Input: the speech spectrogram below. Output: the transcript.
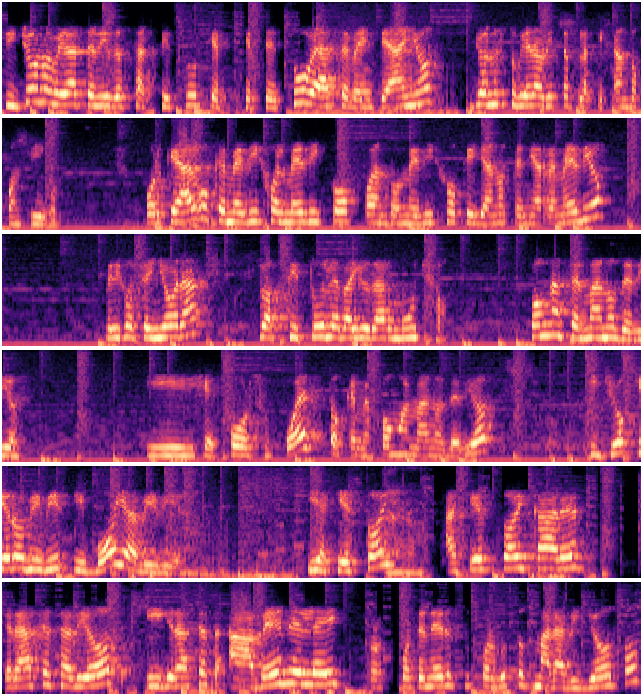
Si yo no hubiera tenido esa actitud que, que te tuve hace 20 años, yo no estuviera ahorita platicando contigo. Porque algo que me dijo el médico cuando me dijo que ya no tenía remedio, me dijo, señora, su actitud le va a ayudar mucho. Pónganse en manos de Dios. Y dije, por supuesto que me pongo en manos de Dios y yo quiero vivir y voy a vivir. Y aquí estoy, aquí estoy, Karen, gracias a Dios y gracias a Benelate por, tener sus productos maravillosos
